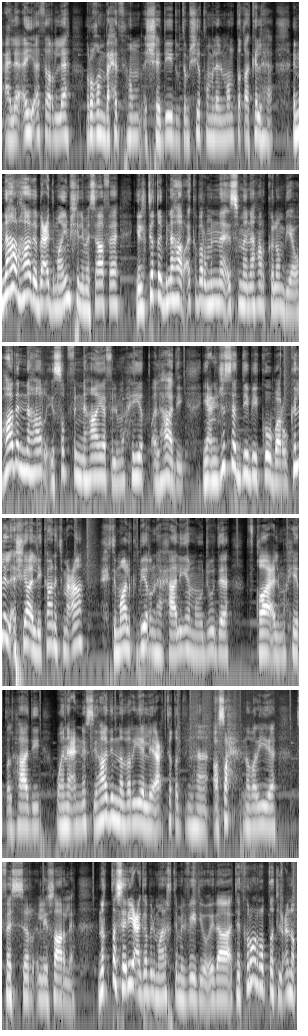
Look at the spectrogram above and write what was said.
على أي أثر له رغم بحثهم الشديد وتمشيطهم للمنطقة كلها. النهر هذا بعد ما يمشي لمسافة يلتقي بنهر أكبر منه اسمه نهر كولومبيا وهذا النهر يصب في النهاية في المحيط الهادي. يعني جثه دي بي كوبر وكل الأشياء اللي كانت معاه احتمال كبير إنها حاليا موجودة قاع المحيط الهادي وأنا عن نفسي هذه النظرية اللي أعتقد إنها أصح نظرية تفسر اللي صار له. نقطة سريعة قبل ما نختم الفيديو، إذا تذكرون ربطة العنق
